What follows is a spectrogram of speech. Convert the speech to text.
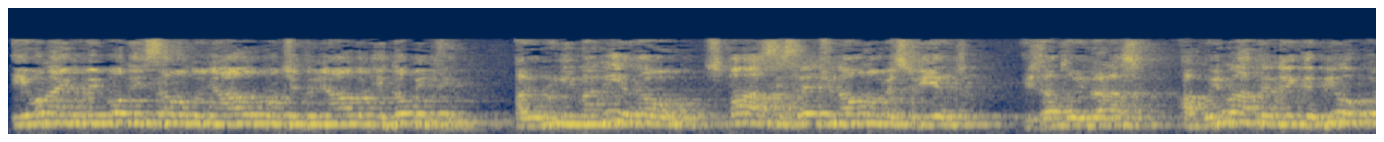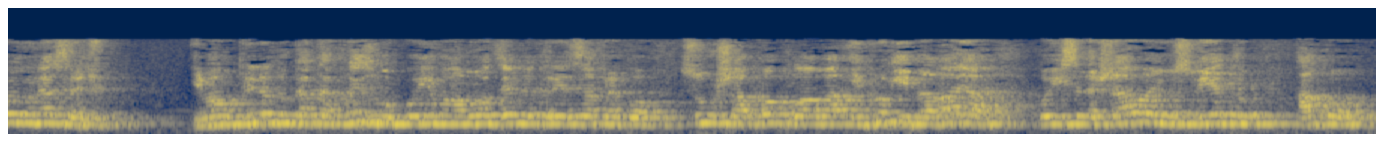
I onaj koji vodi samo dunjalu, on će dunjalu i dobiti. Ali drugima nije dao spas i sreću na onome svijetu. I zato i danas, ako imate negdje bilo koju nesreću, imamo prirodnu kataklizmu koju imamo od zemljotresa preko suša, poplava i drugih belaja koji se dešavaju u svijetu, ako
